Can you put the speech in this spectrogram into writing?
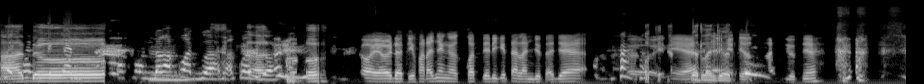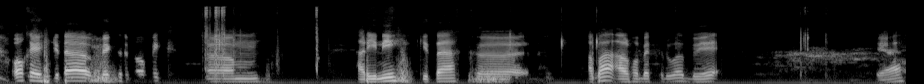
Aduh. Udah gak kuat gua, gak kuat gua. Oh ya udah Tifaranya nggak kuat jadi kita lanjut aja eh, ini ya. Lanjut, episode selanjutnya. Oke, kita back to the topic. Em, hari ini kita ke apa alfabet kedua B. Ya.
